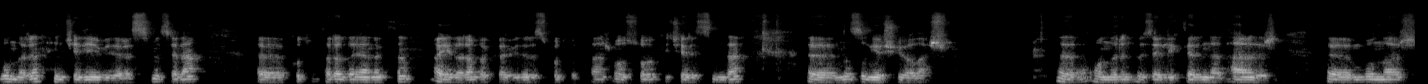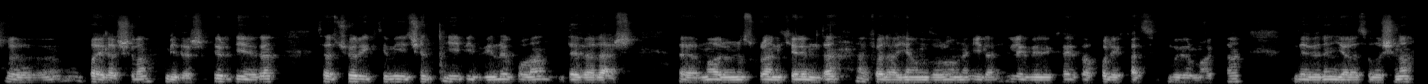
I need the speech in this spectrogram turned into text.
bunları inceleyebiliriz. Mesela e, kutuplara dayanıklı ayılara bakabiliriz kutuplar. O soğuk içerisinde e, nasıl yaşıyorlar, e, onların özellikleri nelerdir, e, bunlar e, paylaşılabilir. Bir diğeri Mesela çöl iklimi için iyi bir birlik olan develer. E, malumunuz Kur'an-ı Kerim'de اَفَلَا يَنْظُرُونَ اِلَى اِلَى كَيْفَ خُلِقَتْ buyurmakta. Devenin yaratılışına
